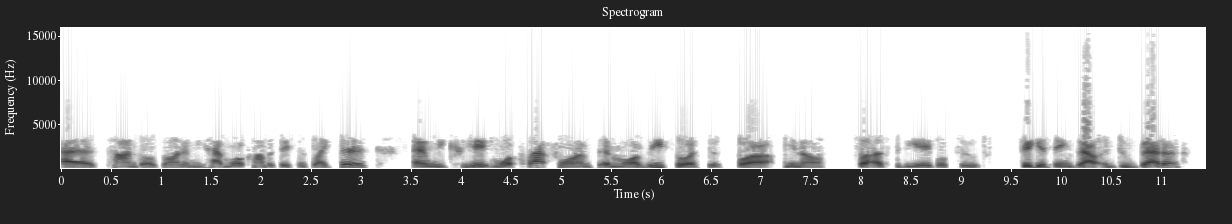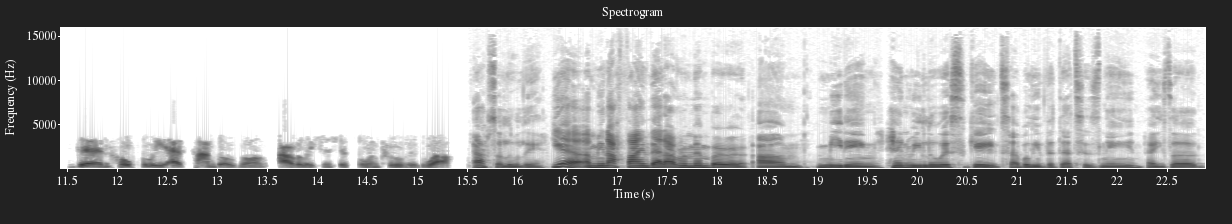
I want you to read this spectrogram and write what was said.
as time goes on and we have more conversations like this and we create more platforms and more resources for, you know, for us to be able to figure things out and do better, then hopefully as time goes on, our relationships will improve as well. Absolutely. Yeah. I mean, I find that I remember um, meeting Henry Louis Gates. I believe that that's his name. He's a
